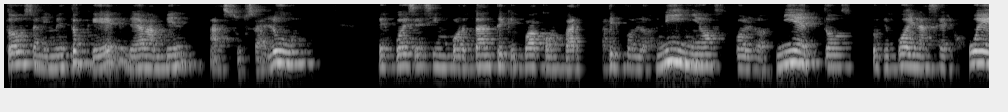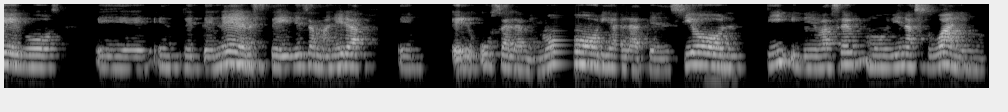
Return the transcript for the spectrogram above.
todos alimentos que le hagan bien a su salud. Después es importante que pueda compartir con los niños, con los nietos, porque pueden hacer juegos, eh, entretenerse y de esa manera eh, eh, usa la memoria, la atención, y le va a hacer muy bien a su ánimo.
